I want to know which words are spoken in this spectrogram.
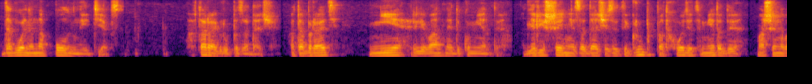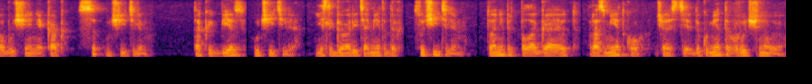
довольно наполненные тексты. Вторая группа задач – отобрать нерелевантные документы. Для решения задач из этой группы подходят методы машинного обучения как с учителем, так и без учителя. Если говорить о методах с учителем, то они предполагают разметку части документа вручную.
